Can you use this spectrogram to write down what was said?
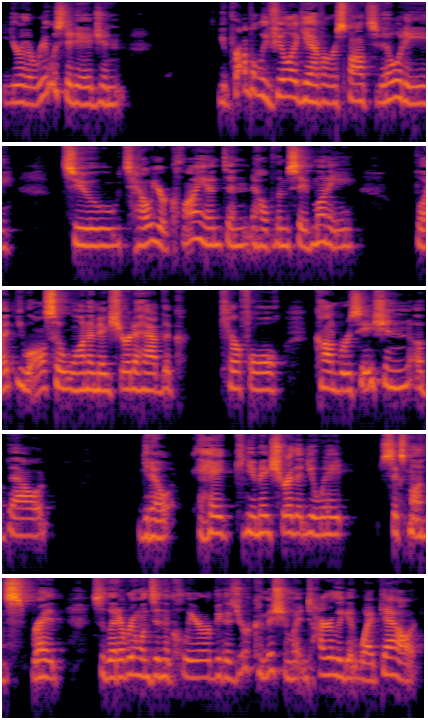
you're the real estate agent, you probably feel like you have a responsibility to tell your client and help them save money, but you also want to make sure to have the careful conversation about you know, hey, can you make sure that you wait six months, right? So that everyone's in the clear because your commission might entirely get wiped out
